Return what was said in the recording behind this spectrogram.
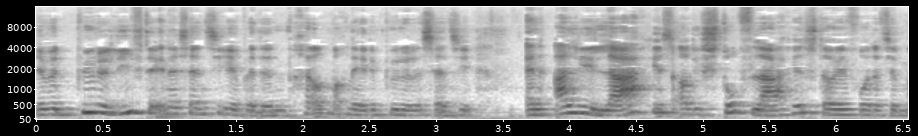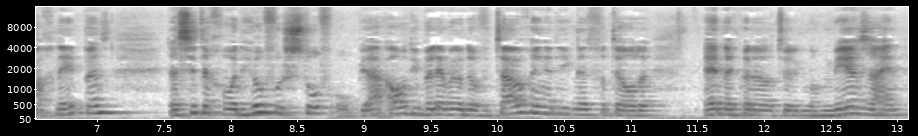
Je bent pure liefde in essentie, je bent een geldmagneet in pure essentie. En al die laagjes, al die stoflaagjes, stel je voor dat je een magneet bent, daar zit er gewoon heel veel stof op. Ja? Al die belemmerende overtuigingen die ik net vertelde. En er kunnen natuurlijk nog meer zijn.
